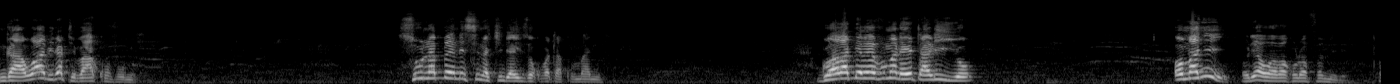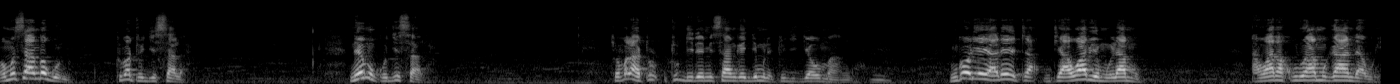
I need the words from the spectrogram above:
ng'awaabira tebakuvumye suuna bendi sinakindi ayinza okuba takumanyi. Gwe babadde beevuma naye taliiyo. Omanyi? Oli awo abakulu ba famire omusango guno tuba tugisala. Naye mu kugisala kyovala tu- tuddira emisango egimu ne tugijjawo mangu. Ng'oli eyaleeta nti awaabye mulamu awaaba ku lwa muganda we.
